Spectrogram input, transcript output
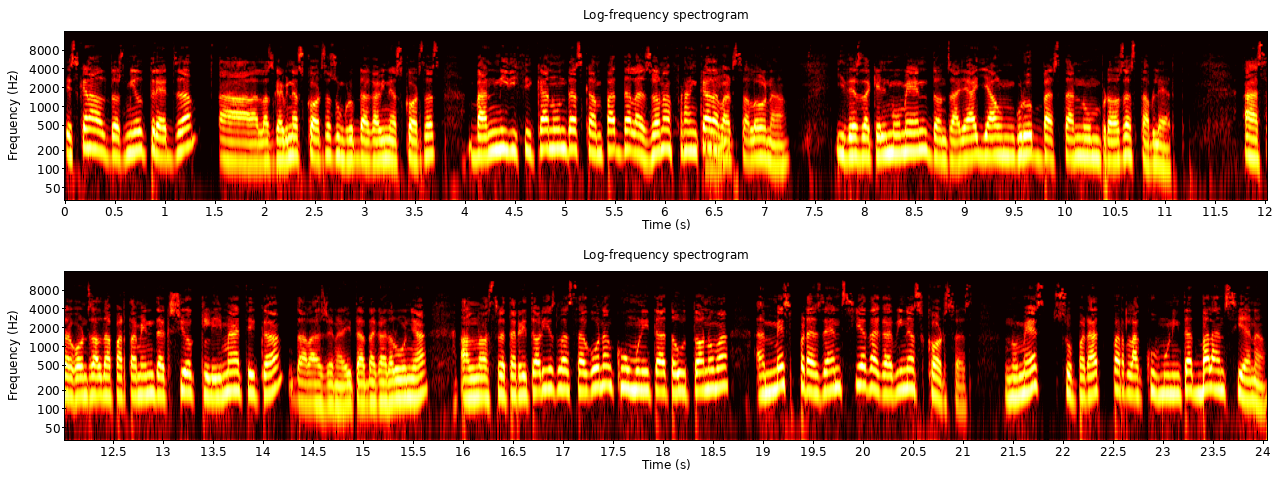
és que en el 2013 uh, les gavines corses, un grup de gavines corses, van nidificar en un descampat de la zona franca de Barcelona. I des d'aquell moment, doncs, allà hi ha un grup bastant nombrós establert. Uh, segons el Departament d'Acció Climàtica de la Generalitat de Catalunya, el nostre territori és la segona comunitat autònoma amb més presència de gavines corses, només superat per la comunitat valenciana.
